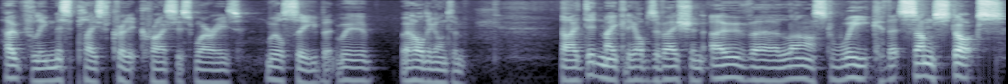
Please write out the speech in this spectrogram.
hopefully misplaced credit crisis worries. We'll see, but we're we're holding on to them. I did make the observation over last week that some stocks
